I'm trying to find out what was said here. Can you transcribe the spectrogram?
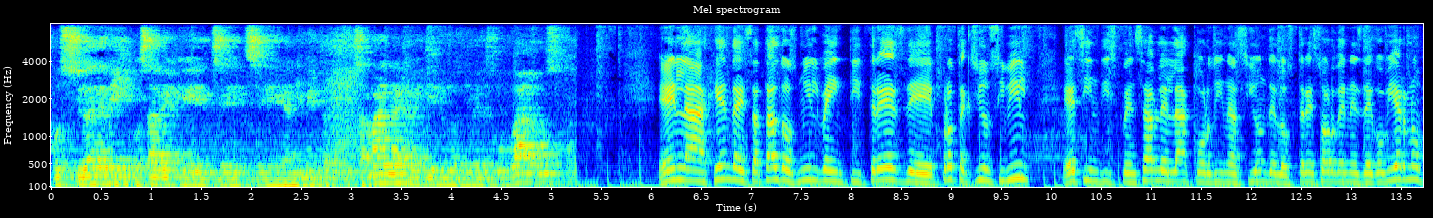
Pues Ciudad de México sabe que se, se alimenta de Cutzamala, que hoy tiene unos niveles muy bajos. En la Agenda Estatal 2023 de Protección Civil es indispensable la coordinación de los tres órdenes de gobierno.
